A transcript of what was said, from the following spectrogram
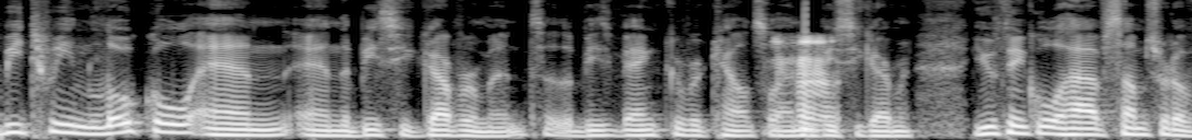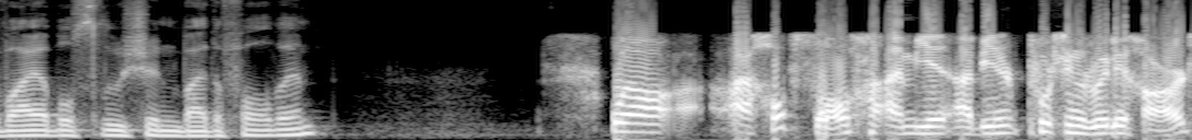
Between local and, and the BC government, the B- Vancouver Council and mm-hmm. the BC government, you think we'll have some sort of viable solution by the fall then? Well, I hope so. I mean, I've been pushing really hard.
